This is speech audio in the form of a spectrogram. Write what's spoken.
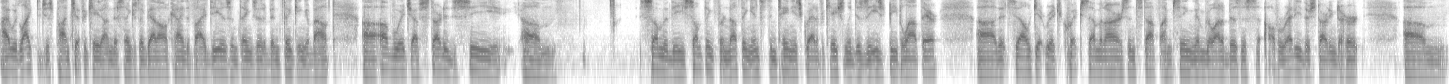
I would like to just pontificate on this thing because I've got all kinds of ideas and things that I've been thinking about, uh, of which I've started to see. Um, some of the something for nothing instantaneous gratificationally diseased people out there uh, that sell get rich quick seminars and stuff. I'm seeing them go out of business already. They're starting to hurt. Um,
